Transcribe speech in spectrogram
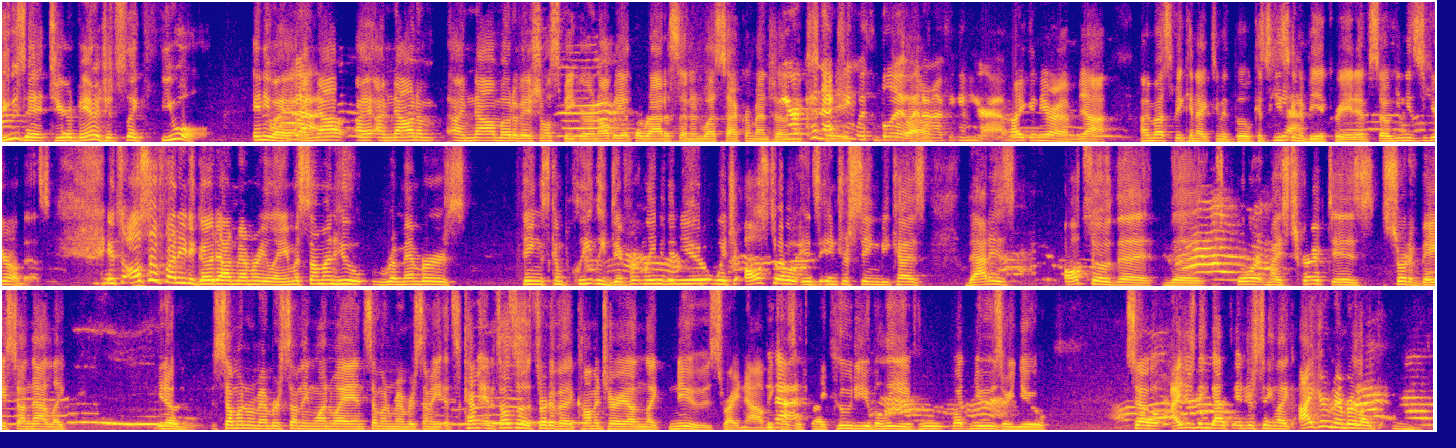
use it to your advantage. It's like fuel anyway, yeah. I'm now I, am now an, I'm now a motivational speaker, and I'll be at the Radisson in West Sacramento. You're connecting week. with Blue. So I don't know if you can hear him. I can hear him. Yeah. I must be connecting with Blue because he's yeah. going to be a creative, so he needs to hear all this. It's also funny to go down memory lane with someone who remembers things completely differently than you, which also is interesting because that is also the the story. My script is sort of based on that, like you know, someone remembers something one way and someone remembers something. It's kind of, and it's also sort of a commentary on like news right now because yeah. it's like, who do you believe? Who, what news are you? So I just think that's interesting. Like I can remember like,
